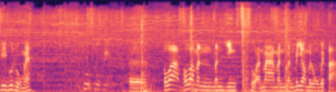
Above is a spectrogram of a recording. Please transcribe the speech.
พี่พูดถูกไหม ถูกถูกพี่เออ เพราะว่า เพราะว่ามัน มันยิงสวนมา มัน มันไม่ยอมมันลงไปป่า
